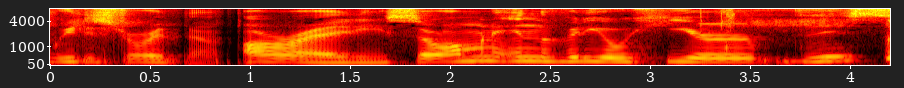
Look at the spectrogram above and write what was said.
We destroyed them. Alrighty, so I'm gonna end the video here. This,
